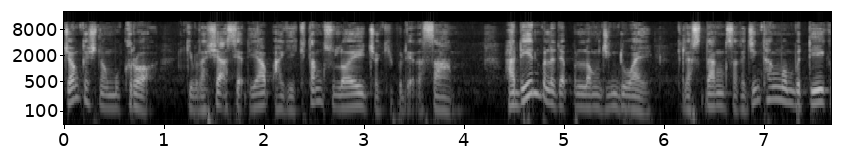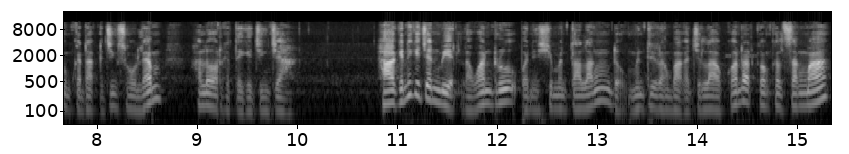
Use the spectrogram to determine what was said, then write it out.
chong ka mukro ki bla syak siat yap hagi suloi chong ki pulit asam hadian bala dak pelong jing duai kelas sedang sa kajing thang membeti kum kada kajing solem halor kata kajing ja ha kini kajan miet lawan ru pani shimen talang do menteri rangba ka jelau konrad kongkel sangma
